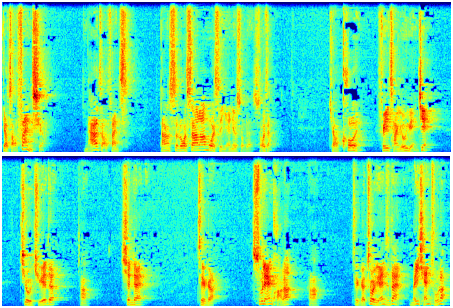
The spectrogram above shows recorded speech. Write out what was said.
要找饭吃啊，哪找饭吃？当时洛斯阿拉莫斯研究所的所长叫科恩，非常有远见。就觉得啊，现在这个苏联垮了啊，这个做原子弹没前途了，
